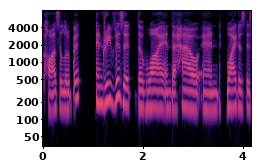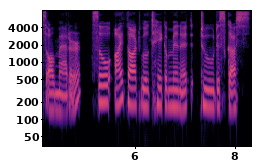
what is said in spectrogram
pause a little bit and revisit the why and the how and why does this all matter. So I thought we'll take a minute to discuss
